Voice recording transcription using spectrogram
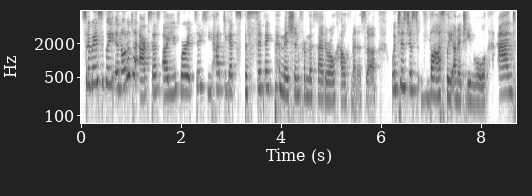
So basically, in order to access RU486, you had to get specific permission from the federal health minister, which is just vastly unachievable. And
